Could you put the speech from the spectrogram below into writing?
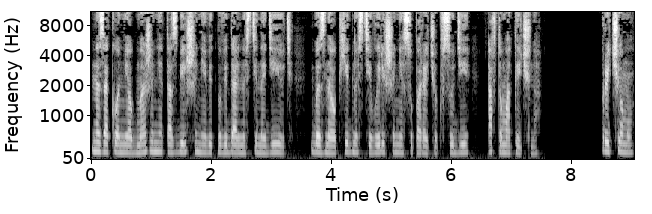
незаконні обмеження та збільшення відповідальності не діють, без необхідності вирішення суперечок в суді автоматично. Причому,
